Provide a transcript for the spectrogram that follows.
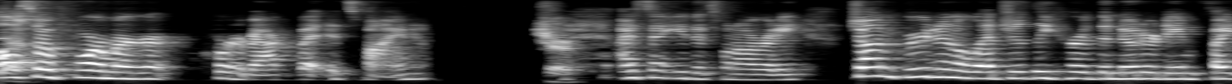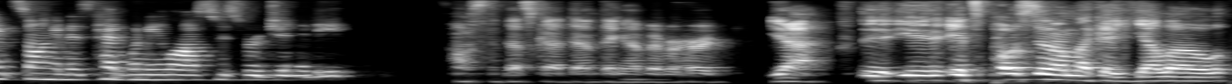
Yeah, Also, former quarterback, but it's fine. sure. I sent you this one already. Jon Gruden allegedly heard the Notre Dame fight song in his head when he lost his virginity. Oh, it's the best goddamn thing I've ever heard. Yeah, it- it- it's posted on like a yellow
